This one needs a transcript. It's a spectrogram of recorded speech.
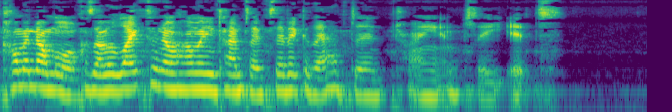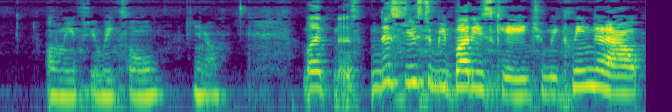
Comment down below because I would like to know how many times I've said it because I have to try and say it's only a few weeks old, you know. But this, used to be Buddy's cage, and we cleaned it out,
